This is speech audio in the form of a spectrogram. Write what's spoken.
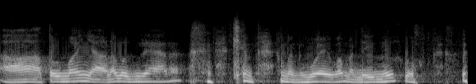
ờ, tôi mới nhờ nó bưng ra đó. Cái mình quê quá, mình đi nước luôn.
